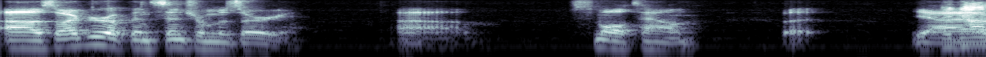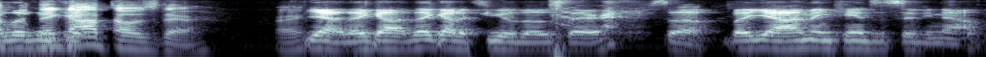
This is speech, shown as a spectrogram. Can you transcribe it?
Uh, so I grew up in Central Missouri, um, small town, but yeah, They I got they got those there, right? yeah they got they got a few of those there. So, but yeah, I'm in Kansas City now.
